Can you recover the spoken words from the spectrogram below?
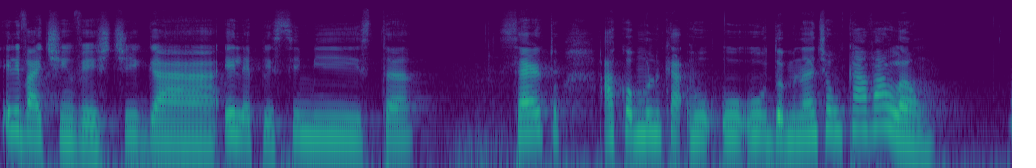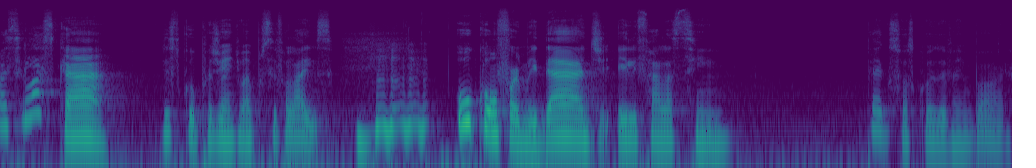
ele vai te investigar, ele é pessimista, certo? A comunica o, o- o dominante é um cavalão, vai se lascar. Desculpa, gente, mas preciso falar isso. o conformidade, ele fala assim, pega suas coisas e vai embora.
